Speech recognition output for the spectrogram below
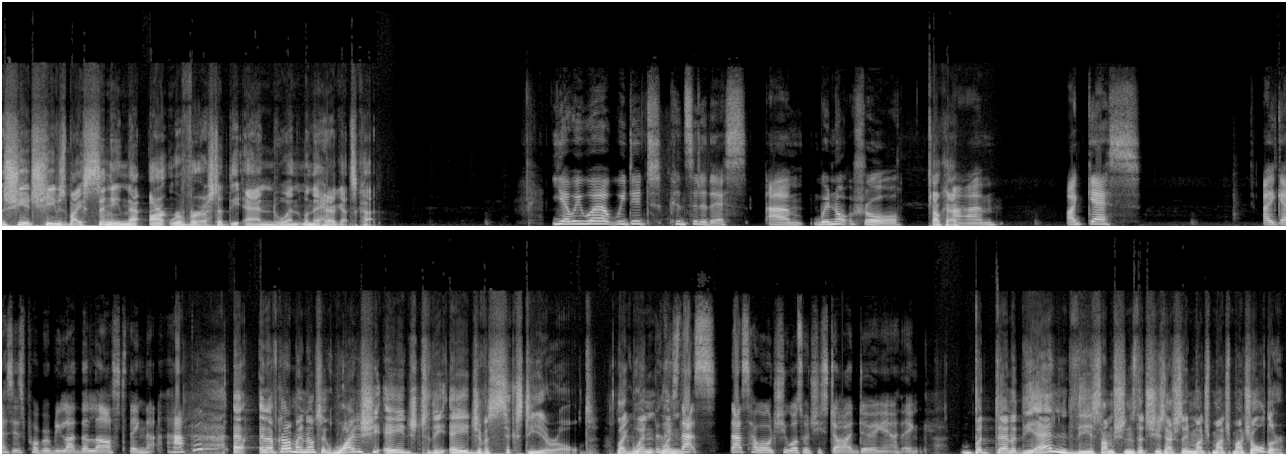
she achieves by singing that aren't reversed at the end when, when the hair gets cut. Yeah, we were. We did consider this. Um, we're not sure. Okay. Um, I guess. I guess it's probably like the last thing that happened and, and I've got in my notes like, why does she age to the age of a 60 year old? Like when, because when, that's that's how old she was when she started doing it. I think but then at the end, the assumption's that she's actually much, much, much older.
